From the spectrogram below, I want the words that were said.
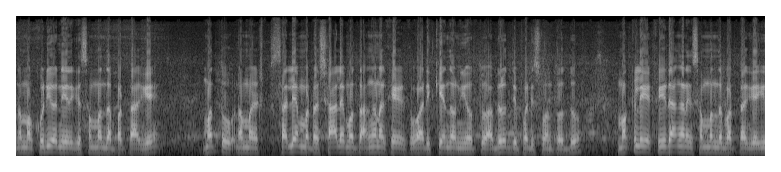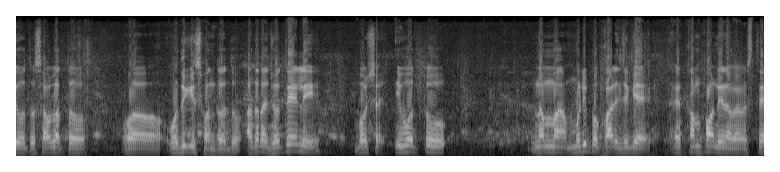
ನಮ್ಮ ಕುಡಿಯುವ ನೀರಿಗೆ ಸಂಬಂಧಪಟ್ಟ ಹಾಗೆ ಮತ್ತು ನಮ್ಮ ಸ್ಥಳೀಯ ಮಟ್ಟ ಶಾಲೆ ಮತ್ತು ಅಂಗನವಾಡಿ ಕೇಂದ್ರವನ್ನು ಇವತ್ತು ಅಭಿವೃದ್ಧಿಪಡಿಸುವಂಥದ್ದು, ಮಕ್ಕಳಿಗೆ ಕ್ರೀಡಾಂಗಣಕ್ಕೆ ಸಂಬಂಧಪಟ್ಟಾಗೆ ಇವತ್ತು ಸವಲತ್ತು ಒದಗಿಸುವಂಥದ್ದು. ಅದರ ಜೊತೆಯಲ್ಲಿ ಬಹುಶಃ ಇವತ್ತು ನಮ್ಮ ಮುಡಿಪು ಕಾಲೇಜಿಗೆ ಕಂಪೌಂಡಿನ ವ್ಯವಸ್ಥೆ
